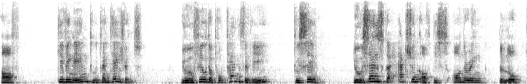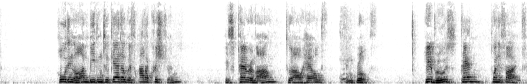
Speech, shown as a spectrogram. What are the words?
of giving in to temptations. You will feel the propensity to sin. You will sense the action of dishonoring the Lord. Holding on, meeting together with other Christians is paramount to our health and growth. Hebrews 10:25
